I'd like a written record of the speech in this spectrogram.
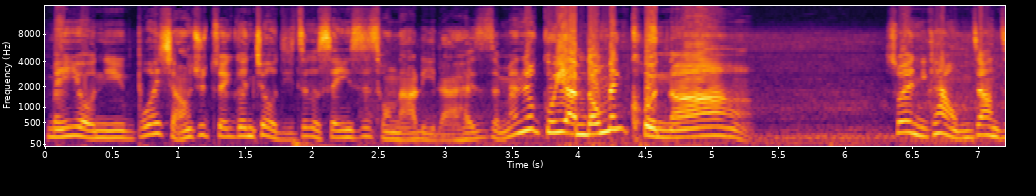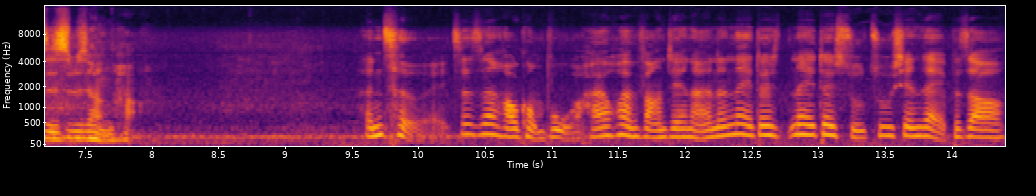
没有，你不会想要去追根究底，这个声音是从哪里来，还是怎么样？就鬼眼都没捆啊。所以你看，我们这样子是不是很好？很扯哎、这真的好恐怖啊！还要换房间啊？那那一对那一对属猪现在也不知道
